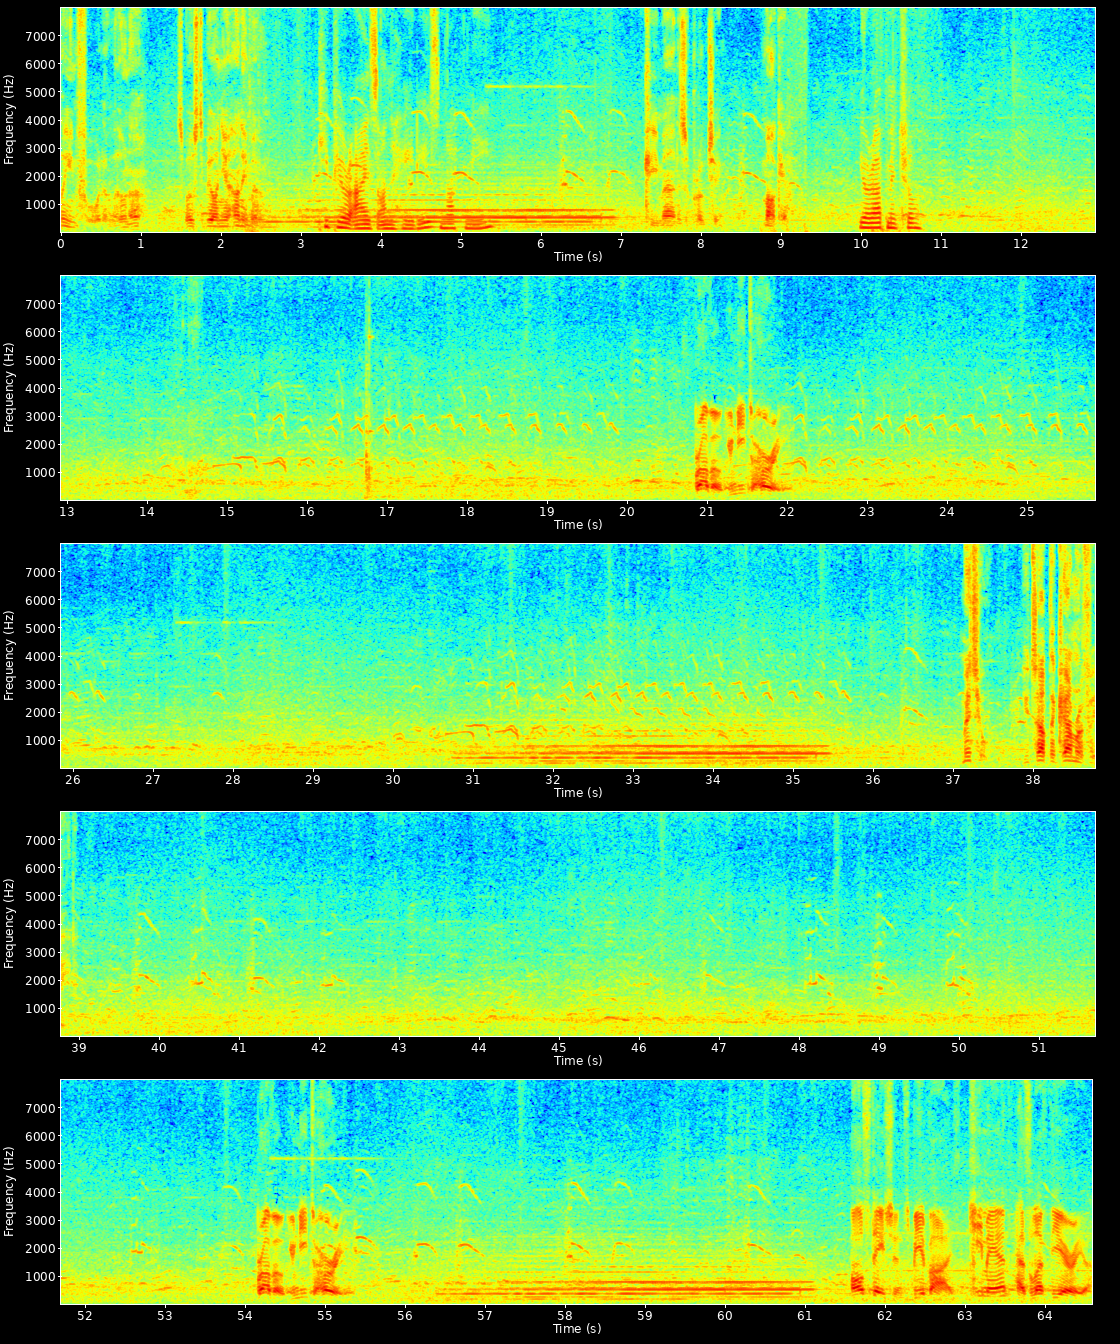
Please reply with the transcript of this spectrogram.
Lean forward, Ilona. Supposed to be on your honeymoon. Keep your eyes on Hades, not me. Key man is approaching. Mark him. You're up, Mitchell. Bravo, you need to hurry. Mitchell, tap the camera feed. Bravo, you need to hurry. All stations, be advised. Keyman has left the area.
